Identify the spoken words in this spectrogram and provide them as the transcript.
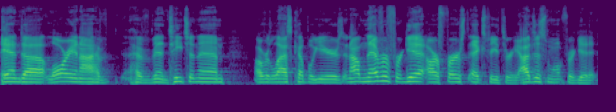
and uh, Laurie and I have have been teaching them over the last couple years, and I'll never forget our first XP3. I just won't forget it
